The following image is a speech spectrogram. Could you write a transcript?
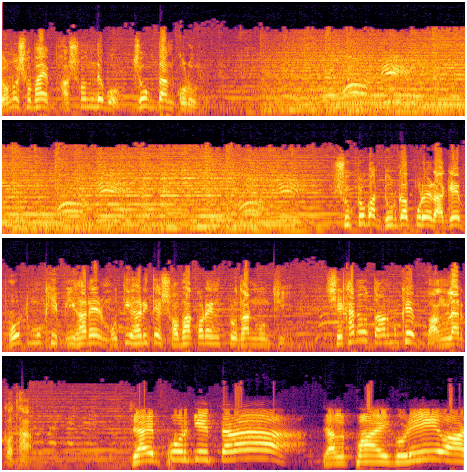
জনসভায় ভাষণ দেব। যোগদান করুন। শুক্রবার দুর্গাপুরের আগে ভোটমুখী বিহারের মতিহারিতে সভা করেন প্রধানমন্ত্রী সেখানেও তার মুখে বাংলার কথা जयपुर की तरह जलपाईगुड़ी और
